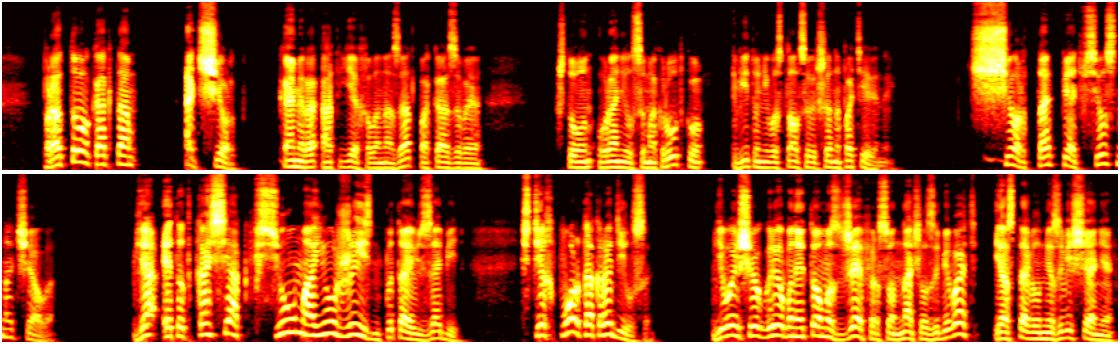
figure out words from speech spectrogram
— Про то, как там... А, черт! Камера отъехала назад, показывая, что он уронил самокрутку. Вид у него стал совершенно потерянный. «Черт, опять все сначала! Я этот косяк всю мою жизнь пытаюсь забить, с тех пор, как родился. Его еще гребаный Томас Джефферсон начал забивать и оставил мне завещание,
